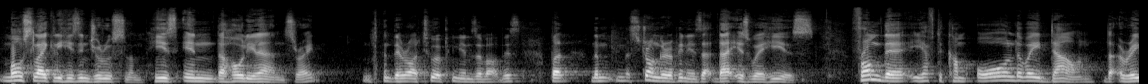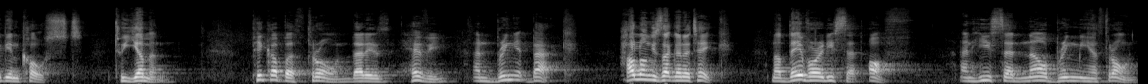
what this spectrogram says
Most likely he's in Jerusalem. He's in the Holy Lands, right? there are two opinions about this, but the stronger opinion is that that is where he is. From there, you have to come all the way down the Arabian coast to Yemen, pick up a throne that is heavy, and bring it back. How long is that going to take? Now they've already set off. And he said, Now bring me a throne.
